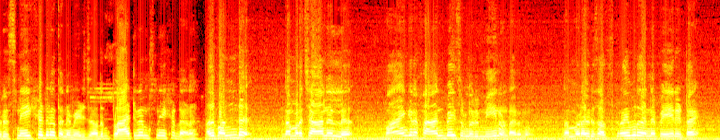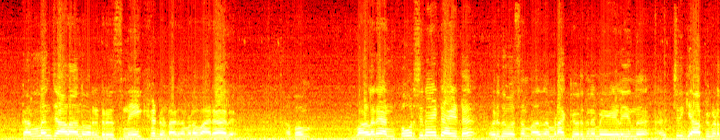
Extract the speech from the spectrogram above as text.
ഒരു സ്നേക്ക് ഹെഡിനെ തന്നെ മേടിച്ചത്? അതും പ്ലാറ്റിനം സ്നേക്ക് ഹെഡാണ് അത് പണ്ട് നമ്മുടെ ചാനലിൽ ഭയങ്കര ഫാൻ ബേസ് ഉള്ള ഒരു മീൻ ഉണ്ടായിരുന്നു. നമ്മുടെ ഒരു സബ്സ്ക്രൈബർ തന്നെ പേരിട്ട കണ്ണൻ ചാള എന്ന് പറഞ്ഞിട്ടൊരു സ്നേക്ക് ഹെഡ് ഉണ്ടായിരുന്നു നമ്മുടെ വരാൽ. അപ്പം വളരെ അൺഫോർച്ചുനേറ്റ് ആയിട്ട് ഒരു ദിവസം അത് നമ്മുടെ അക്യൂരത്തിന്റെ മേളിൽ നിന്ന് ഇച്ചിരി ഗ്യാപ്പിൽ കൂടെ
